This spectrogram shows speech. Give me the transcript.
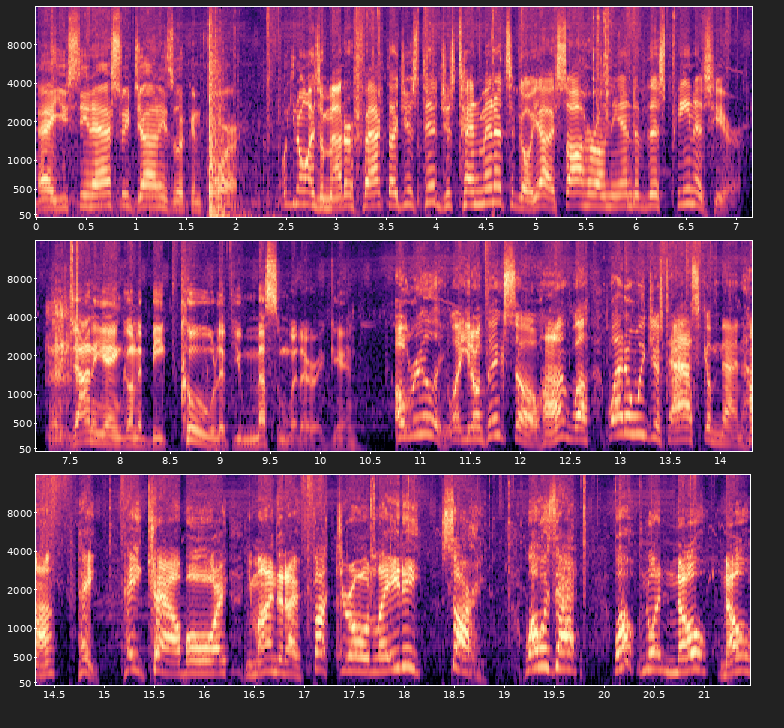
Hey, you seen Ashley? Johnny's looking for her. Well, you know, as a matter of fact, I just did, just 10 minutes ago. Yeah, I saw her on the end of this penis here. Uh, Johnny ain't gonna be cool if you messing with her again. Oh, really? Well, you don't think so, huh? Well, why don't we just ask him then, huh? Hey, hey, cowboy, you mind that I fucked your old lady? Sorry. What was that? Well, no, no, no,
